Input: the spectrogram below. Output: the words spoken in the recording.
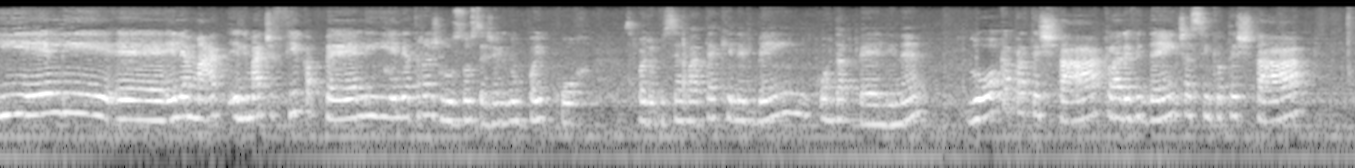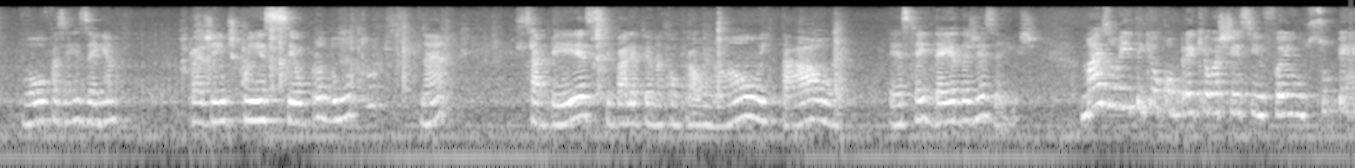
E ele, é, ele, é mat, ele matifica a pele e ele é translúcido, ou seja, ele não põe cor. Você pode observar até que ele é bem cor da pele, né? Louca pra testar, claro, evidente, assim que eu testar, vou fazer resenha pra gente conhecer o produto, né? Saber se vale a pena comprar ou não e tal. Essa é a ideia das resenhas. Mais um item que eu comprei que eu achei assim, foi um super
